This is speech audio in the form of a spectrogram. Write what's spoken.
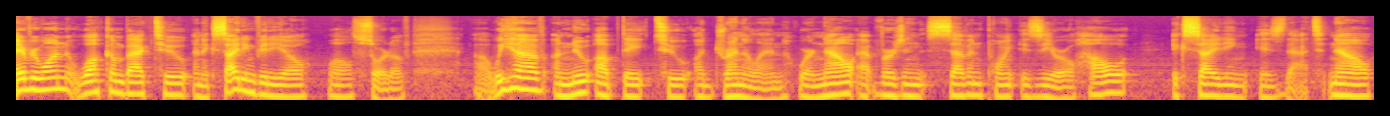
Hey everyone, welcome back to an exciting video. Well, sort of. Uh, we have a new update to Adrenaline. We're now at version 7.0. How exciting is that? Now,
